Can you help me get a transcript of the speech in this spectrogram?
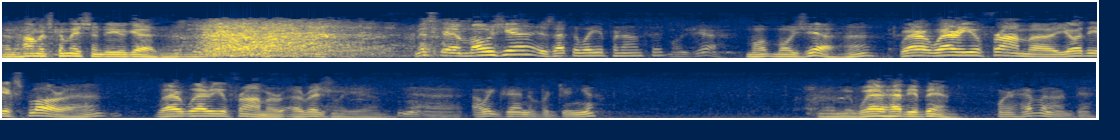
And how much commission do you get? Huh? Mr. Mosier, is that the way you pronounce it? Yeah. Mo- Mosier, huh? Where Where are you from? Uh, you're the explorer, huh? Where Where are you from or- originally? Uh, Uh, Alexandria, Virginia. and where have you been? Where haven't I been?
